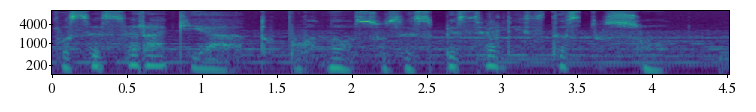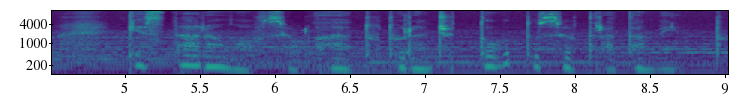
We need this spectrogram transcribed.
você será guiado por nossos especialistas do sono, que estarão ao seu lado durante todo o seu tratamento,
